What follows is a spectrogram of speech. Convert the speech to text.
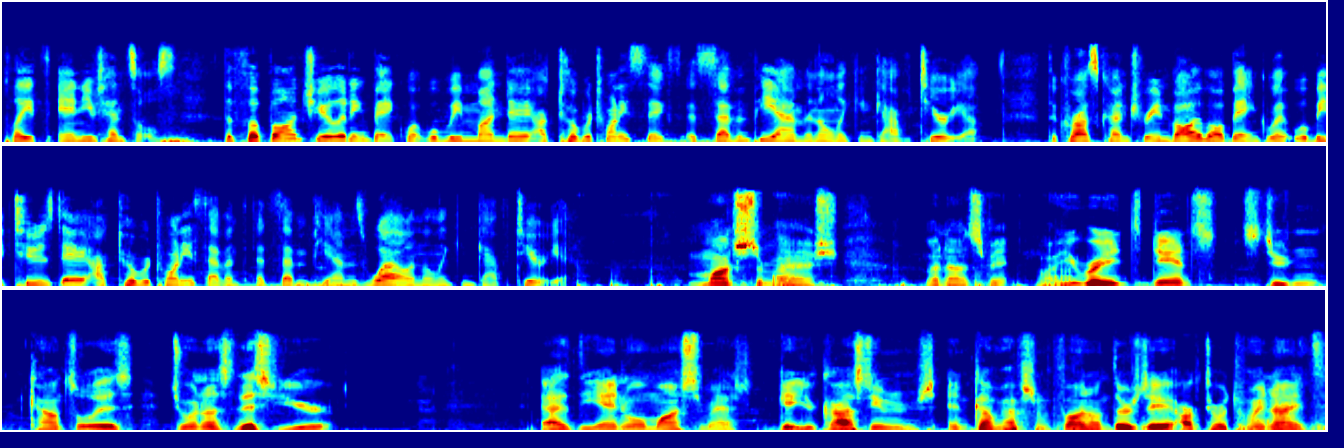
plates, and utensils. The football and cheerleading banquet will be Monday, October 26th at 7 p.m. in the Lincoln cafeteria. The cross country and volleyball banquet will be Tuesday, October 27th at 7 p.m. as well in the Lincoln cafeteria. Monster Mash announcement. Are you ready to dance? Student Council is. Join us this year at the annual Monster Mash. Get your costumes and come have some fun on Thursday, October 29th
